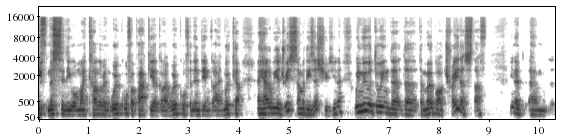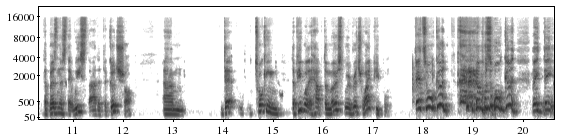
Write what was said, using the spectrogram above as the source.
ethnicity or my color and work with a Pākehā guy, work with an Indian guy, and work out, hey, how do we address some of these issues? You know, when we were doing the the, the mobile trader stuff, you know, um, the business that we started, the Good Shop, um, that talking the people that helped the most were rich white people. That's all good. it was all good. They, they.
